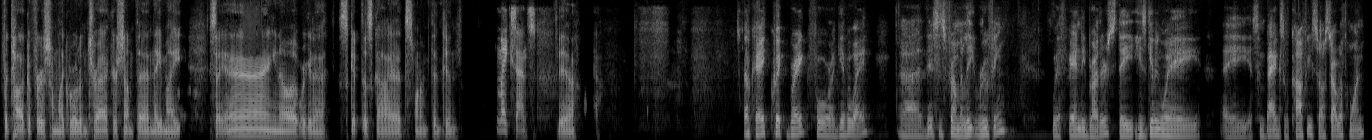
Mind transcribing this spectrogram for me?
photographers from like Road and Track or something, they might say, eh, you know what, we're going to skip this guy. That's what I'm thinking. makes sense. Yeah. Okay, quick break for a giveaway. Uh, this is from Elite Roofing with Randy Brothers. They he's giving away a some bags of coffee, so I'll start with one.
